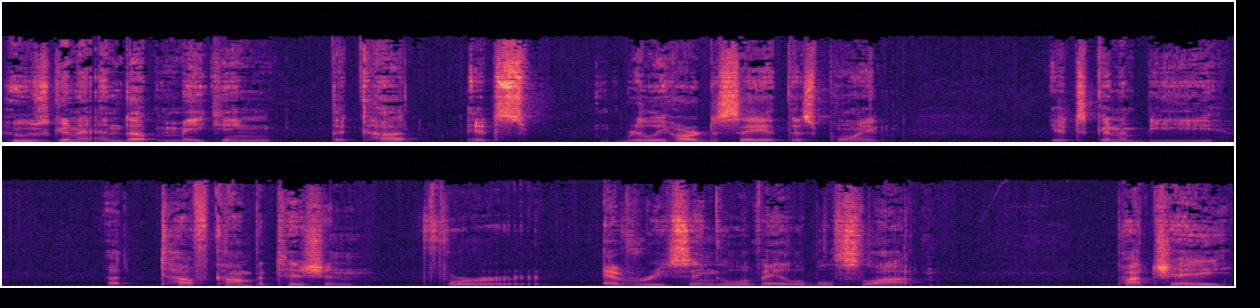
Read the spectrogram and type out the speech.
Who's going to end up making the cut? It's really hard to say at this point. It's going to be a tough competition for every single available slot. Pache,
